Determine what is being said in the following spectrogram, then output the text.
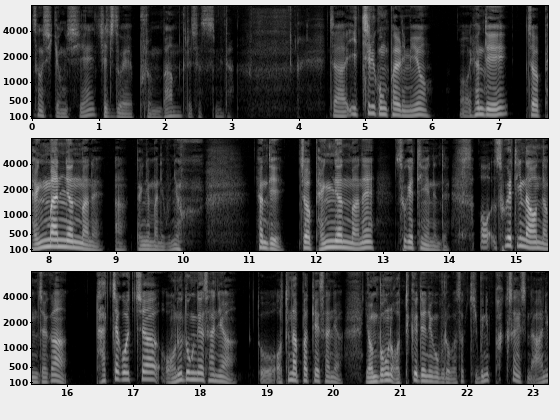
성시경 씨의 제주도의 푸른밤 들으셨습니다. 자, 2708님이요. 어, 현디, 저 100만 년 만에, 아, 100년 만이군요. 현디, 저 100년 만에 소개팅 했는데, 어, 소개팅 나온 남자가 다짜고짜 어느 동네 사냐, 또 어떤 아파트에 사냐, 연봉은 어떻게 되냐고 물어봐서 기분이 팍 상했습니다. 아니,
